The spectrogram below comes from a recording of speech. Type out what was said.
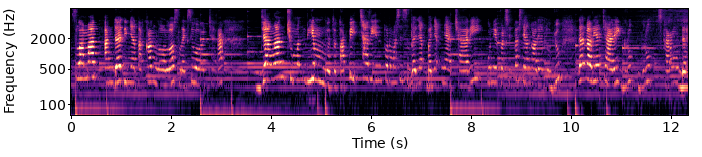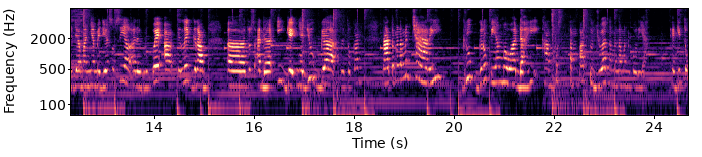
selamat anda dinyatakan lolos seleksi wawancara jangan cuma diem gitu tapi cari informasi sebanyak-banyaknya. Cari universitas yang kalian tuju dan kalian cari grup-grup. Sekarang udah zamannya media sosial ada grup WA, Telegram uh, terus ada IG-nya juga gitu kan. Nah teman-teman cari grup-grup yang mewadahi kampus tempat tujuan teman-teman kuliah. Kayak gitu.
